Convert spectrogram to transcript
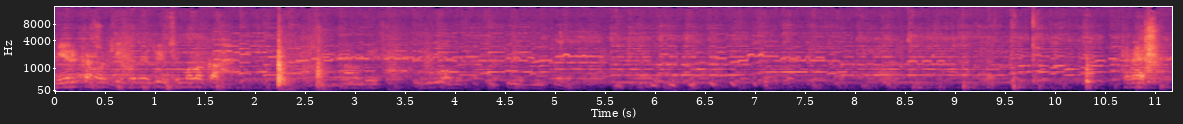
Mirka s-o chipul de zi, ce mă loca. M-am iubit. Trei.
